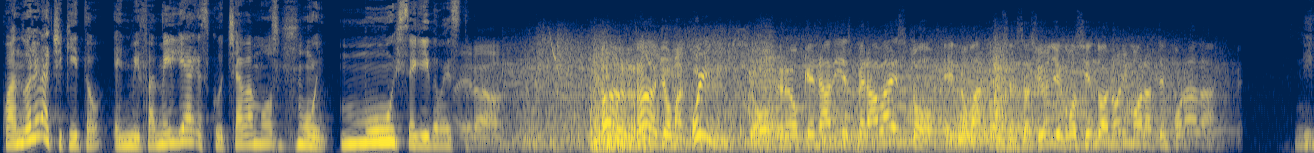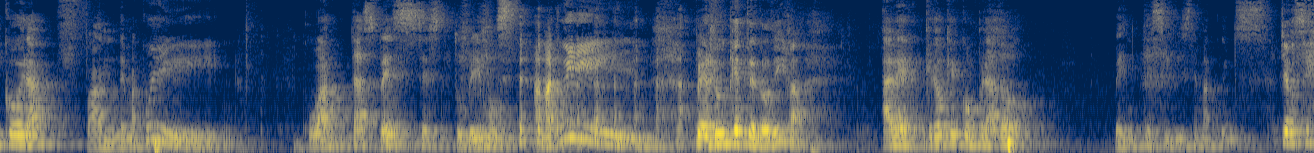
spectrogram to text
Cuando él era chiquito, en mi familia escuchábamos muy, muy seguido esto. ¡Al Rayo McQueen! Yo creo que nadie esperaba esto. El novato sensación llegó siendo anónimo a la temporada. Nico era fan de McQueen. ¿Cuántas veces tuvimos a McQueen? Perdón que te lo diga. A ver, creo que he comprado 20 CDs de McQueen's. Yo sé.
